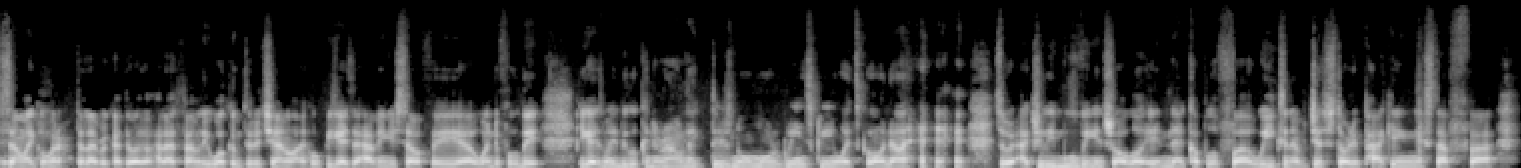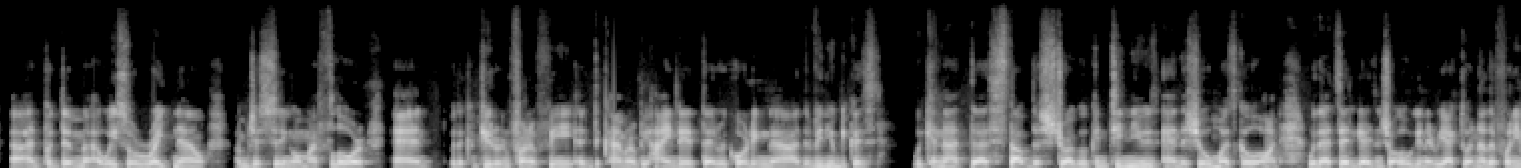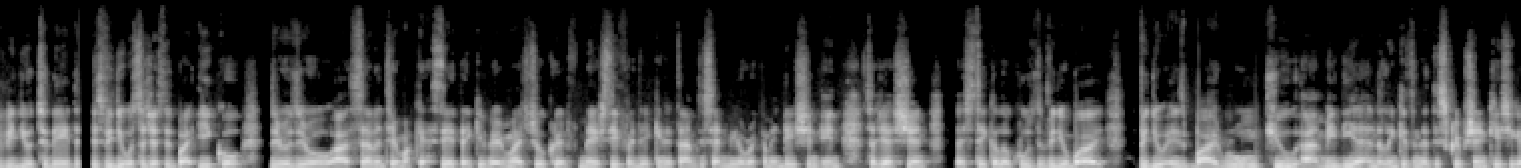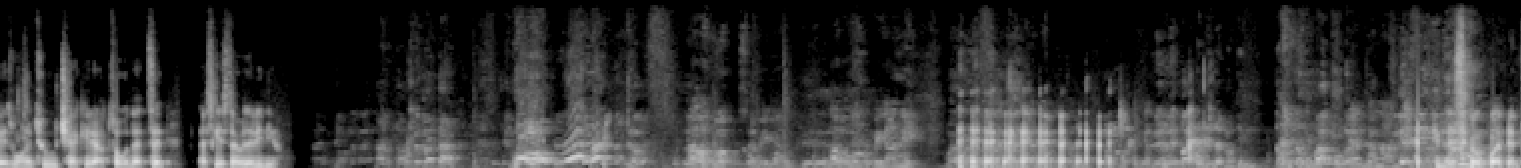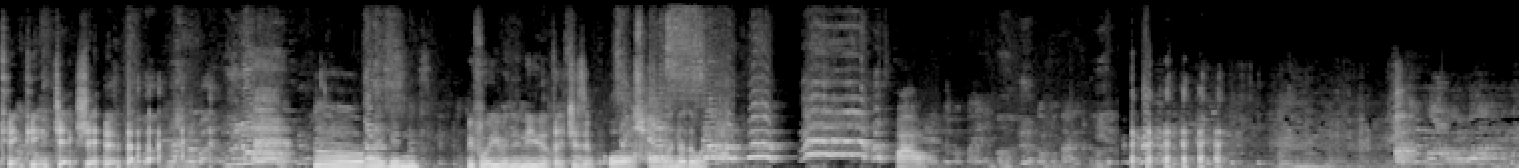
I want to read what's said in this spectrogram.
Assalamualaikum warahmatullahi wabarakatuh. Halal family. Welcome to the channel. I hope you guys are having yourself a uh, wonderful day. You guys might be looking around like there's no more green screen. What's going on? So we're actually moving inshallah in a couple of uh, weeks and I've just started packing stuff uh, uh and put them away. So right now I'm just sitting on my floor and with a computer in front of me and the camera behind it uh, recording uh, the video because we cannot uh, stop. The struggle continues and the show must go on. With that said guys inshallah we're going to react to another funny video today. This video was suggested by eco007 terima kasih thank you very much. Shukran merci for taking the time to send me a recommendation in suggestion. Let's take a look who's the video by. Video is by room q uh, media and the link is in the description in case you guys wanted to check it out. So with that said let's get started with the video he doesn't want to take the injection. oh my goodness. Before even the needle touches him. Oh, swallow another one. Wow.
